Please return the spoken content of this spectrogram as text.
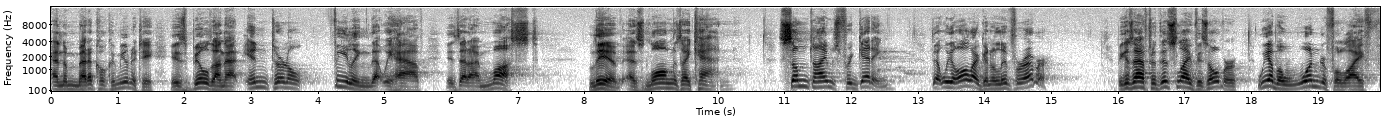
And the medical community is built on that internal feeling that we have is that I must live as long as I can. Sometimes forgetting that we all are going to live forever. Because after this life is over, we have a wonderful life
